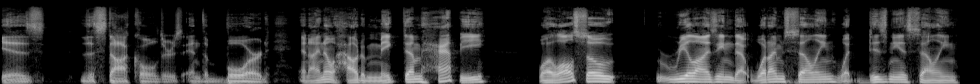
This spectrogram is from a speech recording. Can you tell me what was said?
is the stockholders and the board. And I know how to make them happy while also realizing that what I'm selling, what Disney is selling,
